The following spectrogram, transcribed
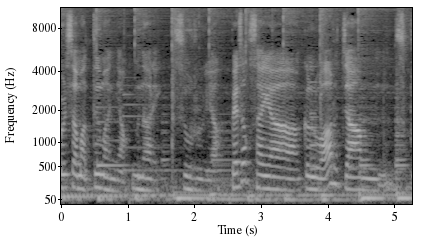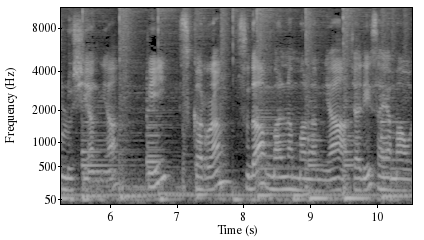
bersama temannya menarik suruhnya besok saya keluar jam 10 siangnya tapi sekarang sudah malam-malamnya jadi saya mau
